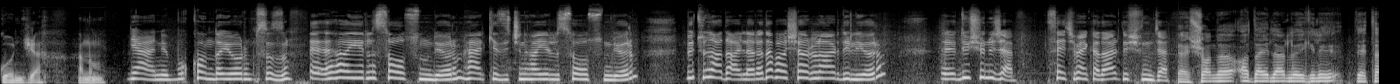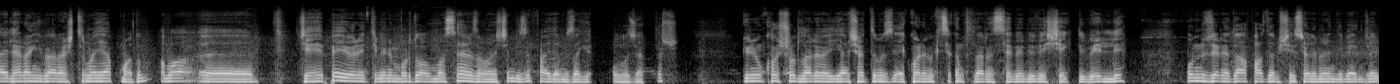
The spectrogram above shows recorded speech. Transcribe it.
Gonca Hanım. Yani bu konuda yorumsuzum. E, hayırlısı olsun diyorum. Herkes için hayırlısı olsun diyorum. Bütün adaylara da başarılar diliyorum. E, düşüneceğim. Seçime kadar düşüneceğim. Yani şu anda adaylarla ilgili detaylı herhangi bir araştırma yapmadım ama e, CHP yönetiminin burada olması her zaman için bizim faydamıza ge- olacaktır. Günün koşulları ve yaşadığımız ekonomik sıkıntıların sebebi ve şekli belli. Onun üzerine daha fazla bir şey söylemenin de bence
